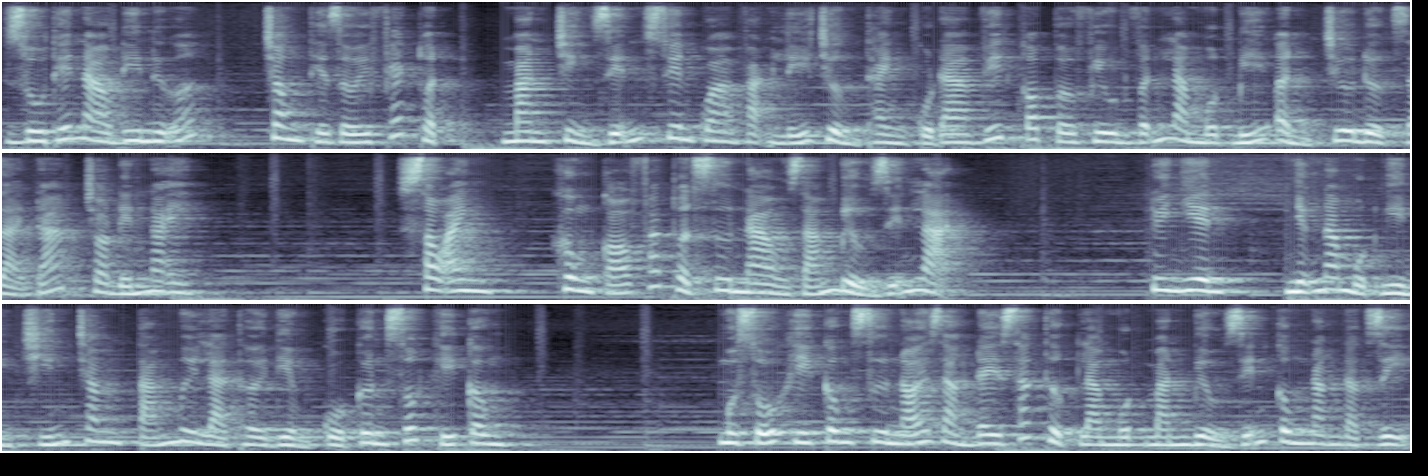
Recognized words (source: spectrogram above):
Dù thế nào đi nữa, trong thế giới phép thuật, màn trình diễn xuyên qua vạn lý trưởng thành của David Copperfield vẫn là một bí ẩn chưa được giải đáp cho đến nay. Sau anh, không có pháp thuật sư nào dám biểu diễn lại. Tuy nhiên, những năm 1980 là thời điểm của cơn sốt khí công. Một số khí công sư nói rằng đây xác thực là một màn biểu diễn công năng đặc dị.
